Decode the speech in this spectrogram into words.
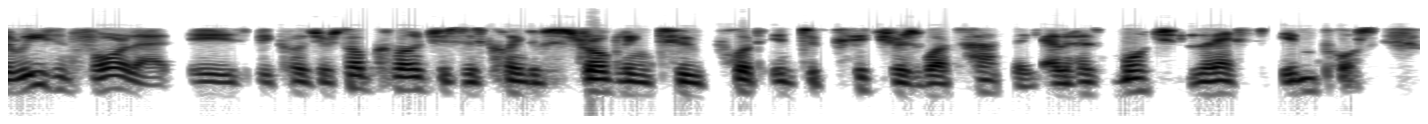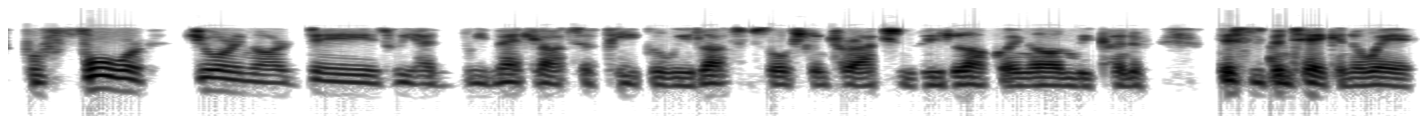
the reason for that is because your subconscious is kind of struggling to put into pictures what's happening, and it has much less input. Before, during our days, we had we met lots of people, we had lots of social interactions, we had a lot going on. We kind of this has been taken away,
